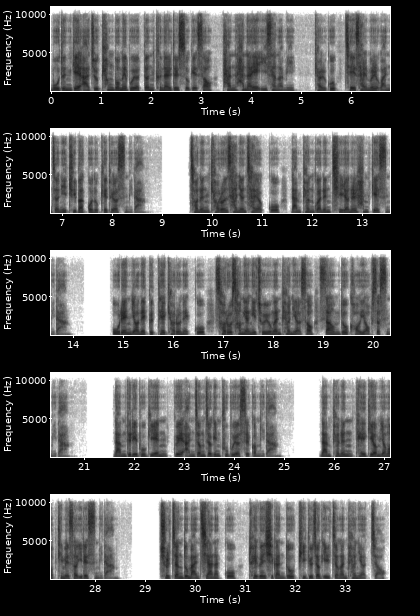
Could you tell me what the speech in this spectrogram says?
모든 게 아주 평범해 보였던 그날들 속에서 단 하나의 이상함이 결국 제 삶을 완전히 뒤바꿔 놓게 되었습니다. 저는 결혼 4년 차였고 남편과는 7년을 함께 했습니다. 오랜 연애 끝에 결혼했고 서로 성향이 조용한 편이어서 싸움도 거의 없었습니다. 남들이 보기엔 꽤 안정적인 부부였을 겁니다. 남편은 대기업 영업팀에서 일했습니다. 출장도 많지 않았고 퇴근 시간도 비교적 일정한 편이었죠.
